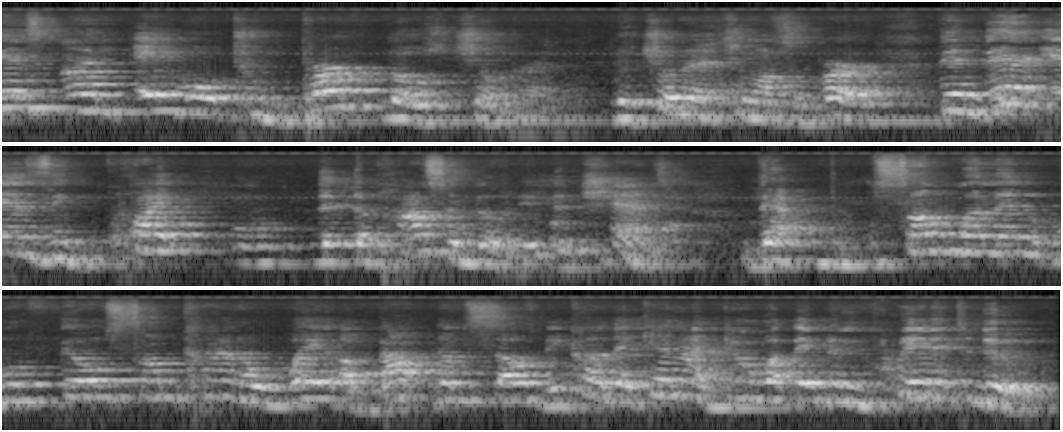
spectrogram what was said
is unable to birth those children, the children that she wants to birth, then there is the quite the, the possibility, the chance that some women will feel some kind of way about themselves because they cannot do what they've been created to do.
